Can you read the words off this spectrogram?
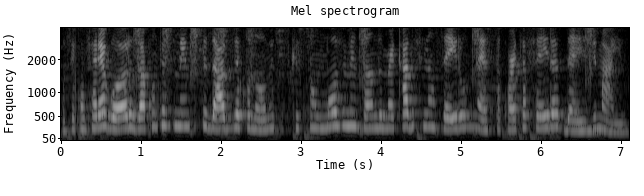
Você confere agora os acontecimentos e dados econômicos que estão movimentando o mercado financeiro nesta quarta-feira, 10 de maio.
